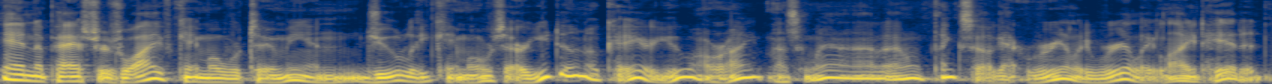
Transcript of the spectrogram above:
And the pastor's wife came over to me, and Julie came over and said, Are you doing okay? Are you all right? And I said, Well, I don't think so. I got really, really lightheaded.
